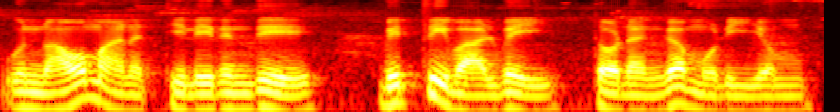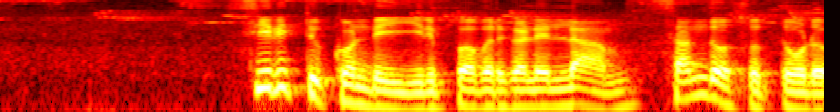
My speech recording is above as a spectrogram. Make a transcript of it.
உன் அவமானத்திலிருந்து வெற்றி வாழ்வை தொடங்க முடியும். சிரித்து கொண்டே இருப்பவர்களெல்லாம் சந்தோஷத்தோடு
